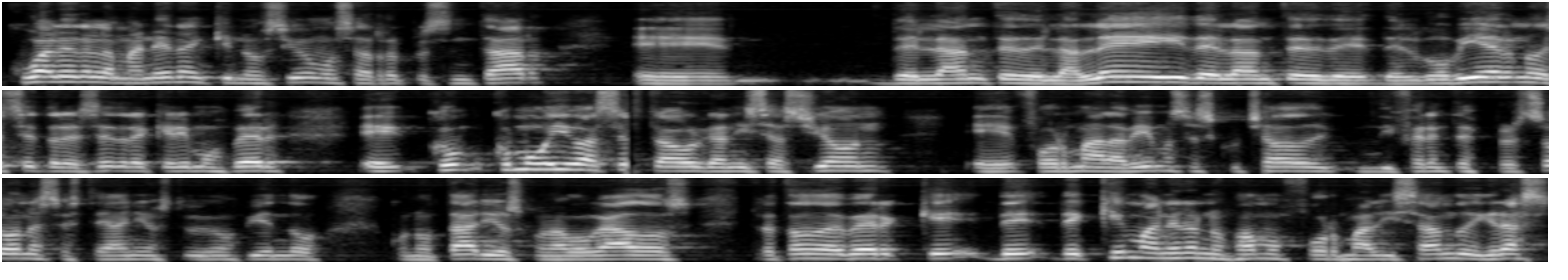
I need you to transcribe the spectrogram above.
cuál era la manera en que nos íbamos a representar delante de la ley, delante del gobierno, etcétera, etcétera. Queremos ver eh, cómo, iba a ser esta organización eh, formal. Habíamos escuchado diferentes personas, este año estuvimos viendo con notarios, con abogados, tratando de ver de, qué manera nos vamos formalizando y gracias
